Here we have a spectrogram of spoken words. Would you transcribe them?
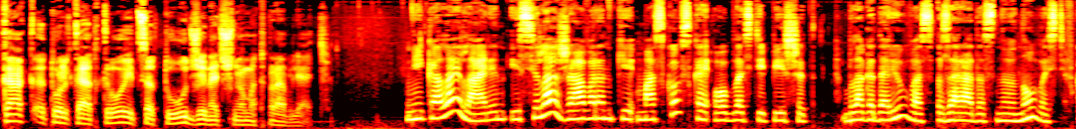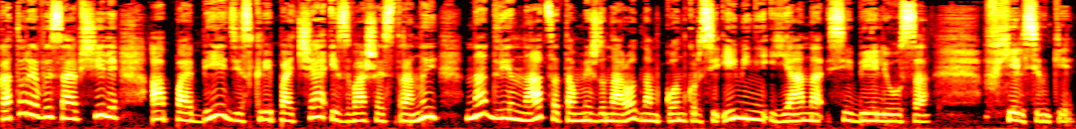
Как только откроется, тут же начнем отправлять. Николай Ларин из села Жаворонки Московской области пишет. Благодарю вас за радостную новость, в которой вы сообщили о победе скрипача из вашей страны на 12-м международном конкурсе имени Яна Сибелиуса в Хельсинки.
